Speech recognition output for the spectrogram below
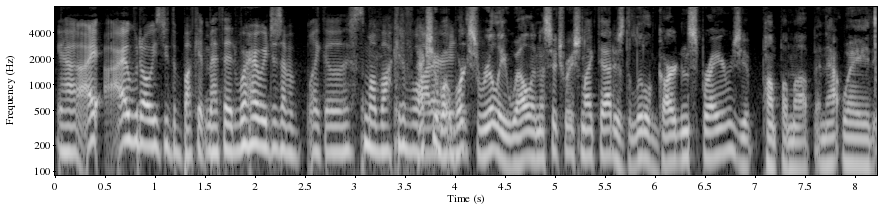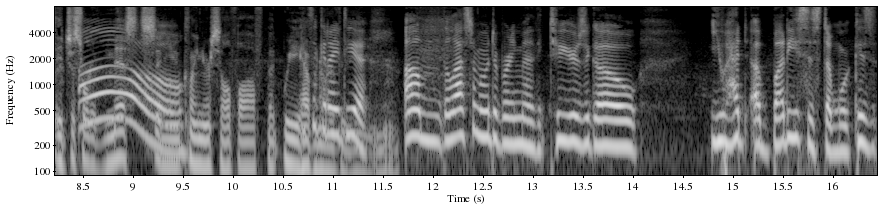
Yeah, I, I would always do the bucket method, where I would just have a, like a small bucket of water. Actually, what works just- really well in a situation like that is the little garden sprayers. You pump them up, and that way it just sort of mists and Oh. you clean yourself off. But we have That's a good RV. idea. Um, the last time I went to Burning Man, I think two years ago, you had a buddy system where because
